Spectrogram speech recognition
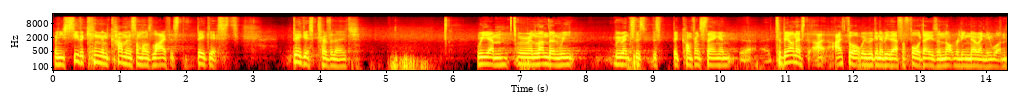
When you see the kingdom come in someone's life, it's the biggest, biggest privilege. We, um, we were in London. We, we went to this, this big conference thing, and uh, to be honest, I, I thought we were going to be there for four days and not really know anyone.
